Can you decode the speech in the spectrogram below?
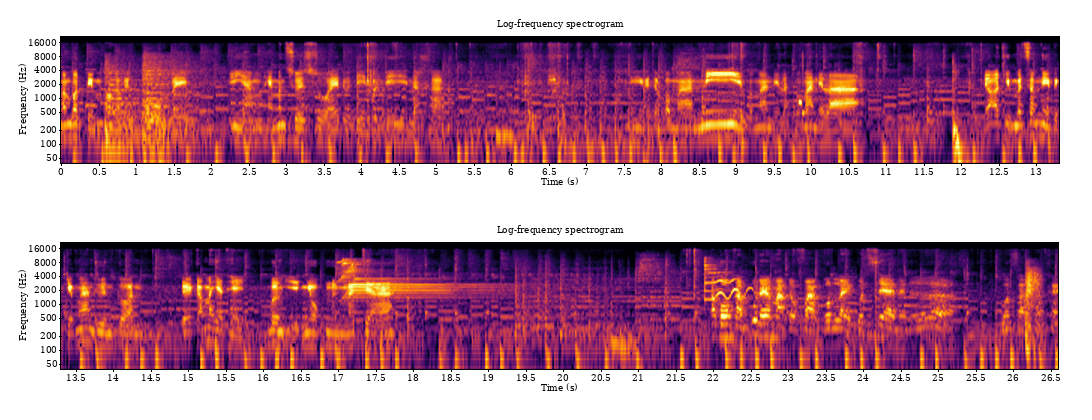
มันบ่เต็มเท่ากับไปโปไปอีหยังให้มันสวยๆดูดีดูดีนะครับ นี่ก็จะประมาณนี้ประมาณนี้ละประมาณนี้ละ ดี๋ยวเอาทีมไปซ้ำนี่ไปเก็บงานอื่นก่อน เดี๋ยวกลับมาเฮ็ดให้เบิ่งอีกยกหนึ่งนะจ๊ะถ้าผมคำผู้ใดมากกับฝากกดไลค์กดแชร์นะเด้อกดซับตะไคร้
